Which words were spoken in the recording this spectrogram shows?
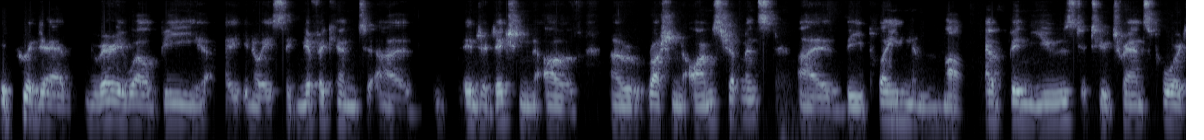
it could uh, very well be, uh, you know, a significant uh, interdiction of Russian arms shipments. Uh, the plane might have been used to transport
